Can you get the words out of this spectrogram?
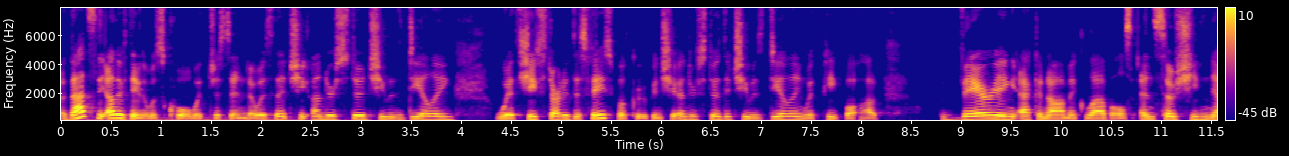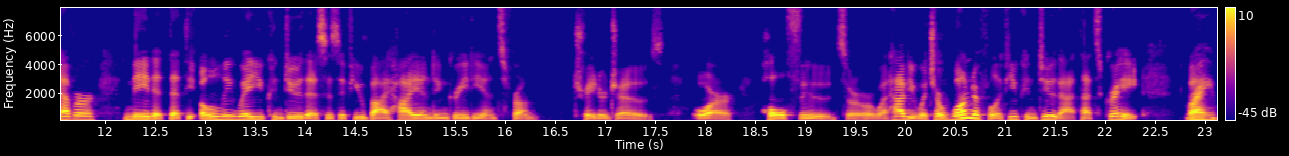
That's the other thing that was cool with Jasinda was that she understood she was dealing with. She started this Facebook group, and she understood that she was dealing with people of varying economic levels, and so she never made it that the only way you can do this is if you buy high-end ingredients from Trader Joe's or Whole Foods or, or what have you, which are wonderful if you can do that. That's great. But right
